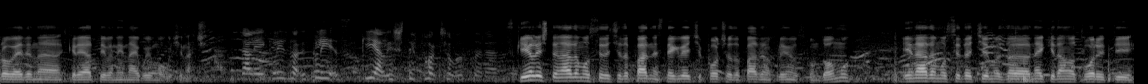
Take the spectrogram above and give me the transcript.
provede na kreativan i najbolji mogući način. Da li je kliza, kli, skijalište počelo sa radom? Skijalište nadamo se da će da padne, sneg već je počeo da pada na Plinarskom domu i nadamo se da ćemo za neki dan otvoriti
